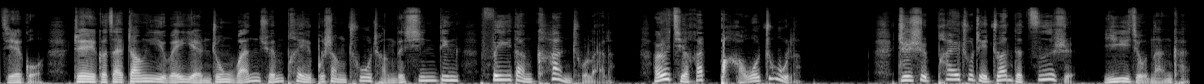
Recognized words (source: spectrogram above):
结果，这个在张一伟眼中完全配不上出场的新丁，非但看出来了，而且还把握住了。只是拍出这砖的姿势依旧难看，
